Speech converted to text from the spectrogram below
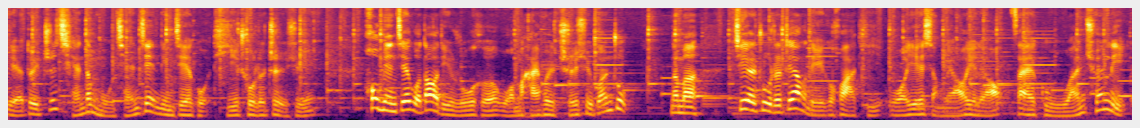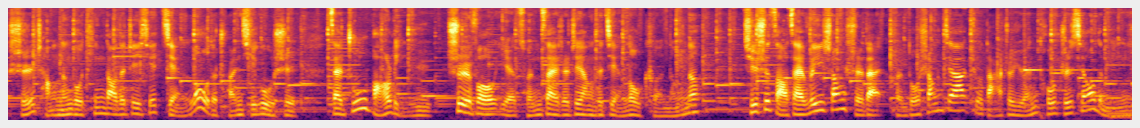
也对之前的母钱鉴定结果提出了质询。后面结果到底如何，我们还会持续关注。那么，借助着这样的一个话题，我也想聊一聊，在古玩圈里时常能够听到的这些捡漏的传奇故事，在珠宝领域是否也存在着这样的捡漏可能呢？其实早在微商时代，很多商家就打着源头直销的名义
